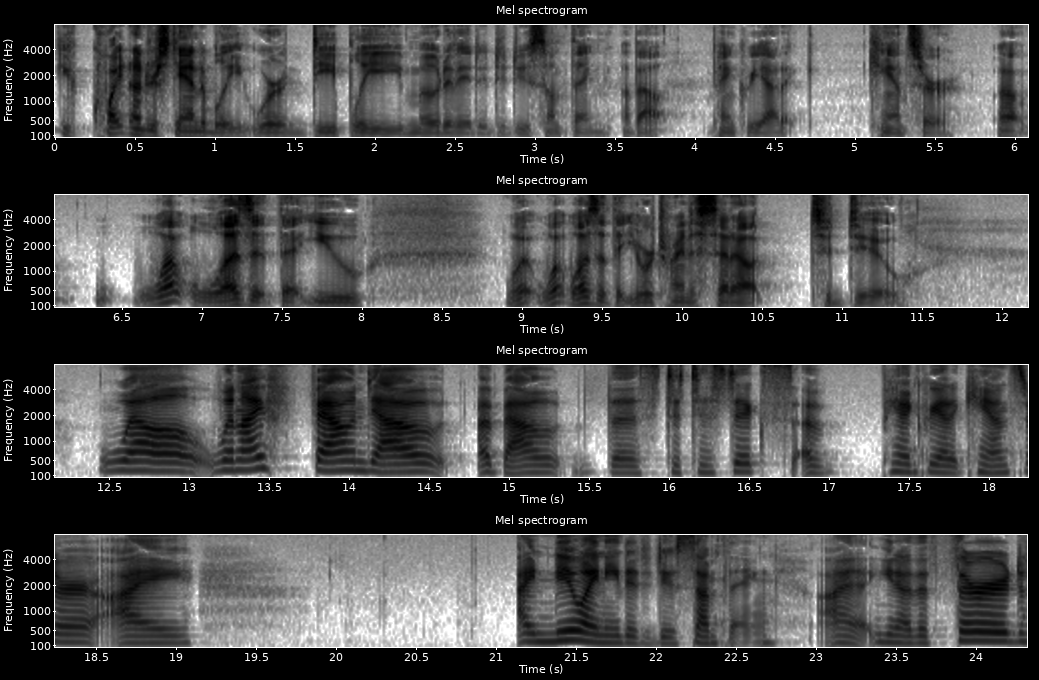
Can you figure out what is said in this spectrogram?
you quite understandably were deeply motivated to do something about pancreatic cancer. Uh, what was it that you what what was it that you were trying to set out to do? well, when I found out about the statistics of pancreatic cancer, I I knew I needed to do something. I, you know, the third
